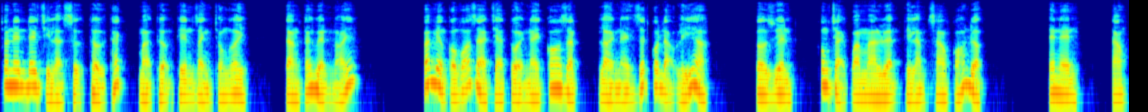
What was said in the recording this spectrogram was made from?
cho nên đây chỉ là sự thử thách mà Thượng Thiên dành cho ngươi. Giang Thái Huyền nói. Phát miệng của võ giả trẻ tuổi này co giật, lời này rất có đạo lý à? Cơ duyên, không trải qua ma luyện thì làm sao có được. Thế nên, sao?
